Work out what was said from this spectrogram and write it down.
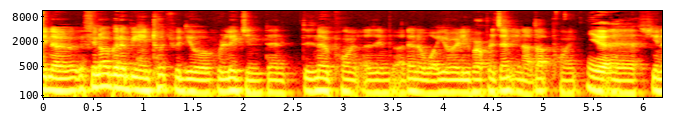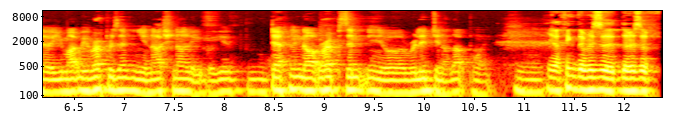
you know, if you're not going to be in touch with your religion, then there's no point. As in, I don't know what you're really representing at that point. Yeah. uh, you know, you might be representing your nationality, but you're definitely not representing your religion at that point. Yeah, I think there is a there is a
